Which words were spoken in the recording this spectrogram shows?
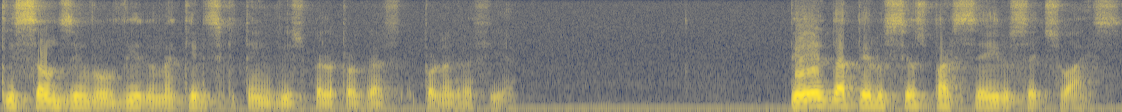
que são desenvolvidos naqueles que têm visto pela pornografia. Perda pelos seus parceiros sexuais.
